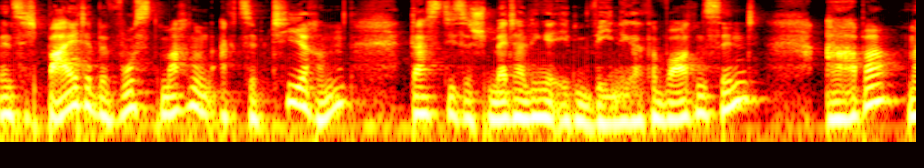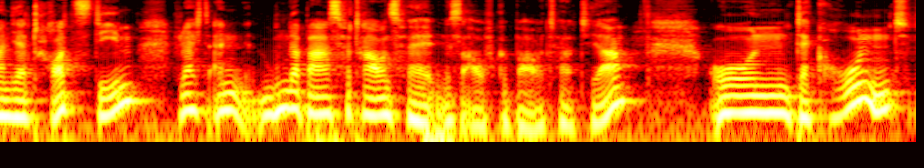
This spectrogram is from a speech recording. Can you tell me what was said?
wenn sich beide bewusst machen und akzeptieren, dass diese Schmetterlinge eben weniger geworden sind, aber man ja trotzdem vielleicht ein wunderbares Vertrauensverhältnis aufgebaut hat, ja? Und der Grund,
